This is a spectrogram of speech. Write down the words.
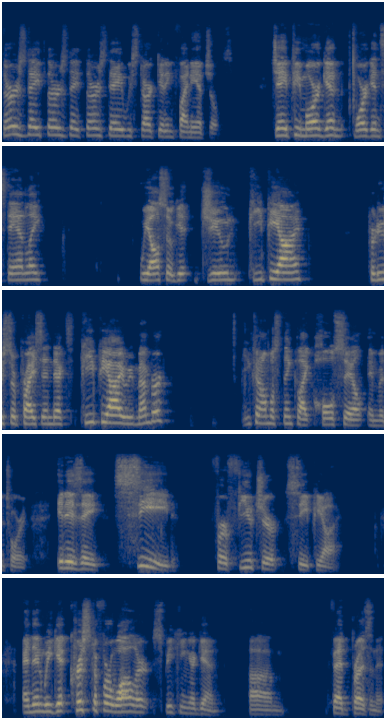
Thursday, Thursday, Thursday, we start getting financials. JP Morgan, Morgan Stanley. We also get June PPI, producer price index. PPI, remember, you can almost think like wholesale inventory. It is a seed for future CPI. And then we get Christopher Waller speaking again, um, Fed president.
